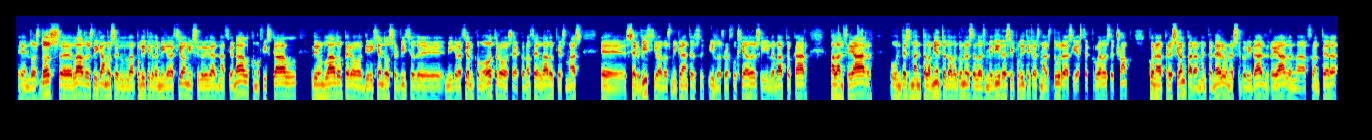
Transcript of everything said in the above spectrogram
en los dos eh, lados, digamos, en la política de migración y seguridad nacional, como fiscal de un lado, pero dirigiendo el servicio de migración como otro, o sea, conoce el lado que es más servicio a los migrantes y los refugiados y le va a tocar balancear un desmantelamiento de algunas de las medidas y políticas más duras y hasta crueles de Trump con la presión para mantener una seguridad real en la frontera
